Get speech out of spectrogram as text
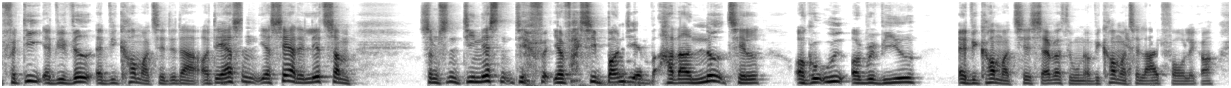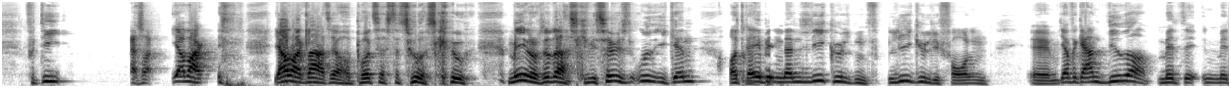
fordi at vi ved, at vi kommer til det der. Og det er sådan, jeg ser det lidt som, som sådan, de næsten, de, jeg vil faktisk sige, Bungie har været nødt til at gå ud og reveal, at vi kommer til Savathun, og vi kommer ja. til Lightfall, ikke? Fordi altså, jeg var, jeg var klar til at hoppe på tastaturet og skrive, mener du det der, skal vi seriøst ud igen og dræbe en eller anden ligegyldig, ligegyldig fallen? Øh, jeg vil gerne videre med, det, med,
